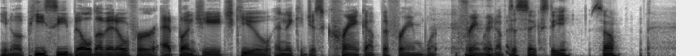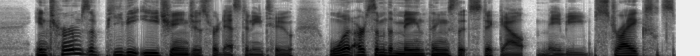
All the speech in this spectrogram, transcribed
you know a PC build of it over at Bungie HQ and they could just crank up the frame frame rate up to 60. So in terms of PvE changes for Destiny 2, what are some of the main things that stick out? Maybe strikes, let's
